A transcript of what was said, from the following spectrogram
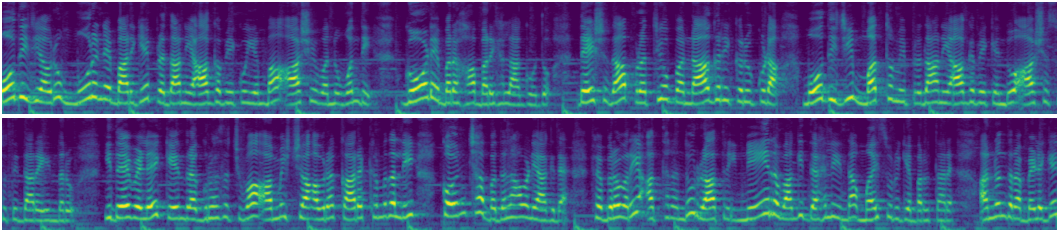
ಮೋದಿಜಿ ಅವರು ಮೂರನೇ ಬಾರಿಗೆ ಪ್ರಧಾನಿ ಆಗಬೇಕು ಎಂಬ ಆಶಯವನ್ನು ಹೊಂದಿ ಗೋಡೆ ಬರಹ ಬರೆಯಲಾಗುವುದು. ದೇಶದ ಪ್ರತಿಯೊಬ್ಬ ನಾಗರಿಕರು ಕೂಡ ಮೋದಿಜಿ ಮತ್ತೊಮ್ಮೆ ಪ್ರಧಾನಿ ಆಗಬೇಕೆಂದು ಆಶಿಸುತ್ತಿದ್ದಾರೆ ಎಂದರು. ಇದೇ ವೇಳೆ ಕೇಂದ್ರ ಗೃಹ ಸಚಿವ ಅಮಿತ್ ಶಾ ಅವರ ಕಾರ್ಯಕ್ರಮದಲ್ಲಿ ಕೊಂಚ ಬದಲಾವಣೆ ಆಗಿದೆ ಫೆಬ್ರವರಿ ಹತ್ತರಂದು ರಾತ್ರಿ ನೇರವಾಗಿ ದೆಹಲಿಯಿಂದ ಮೈಸೂರಿಗೆ ಬರುತ್ತಾರೆ. ಹನ್ನೊಂದರ ಬೆಳಗ್ಗೆ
